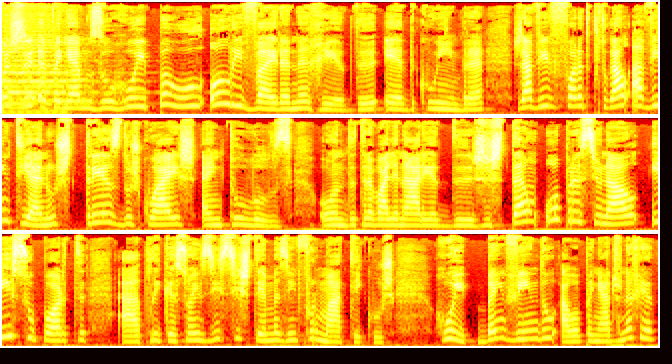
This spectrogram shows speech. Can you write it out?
Hoje apanhamos o Rui Paul Oliveira na rede, é de Coimbra. Já vive fora de Portugal há 20 anos, 13 dos quais em Toulouse, onde trabalha na área de gestão operacional e suporte a aplicações e sistemas informáticos. Rui, bem-vindo ao Apanhados na Rede.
